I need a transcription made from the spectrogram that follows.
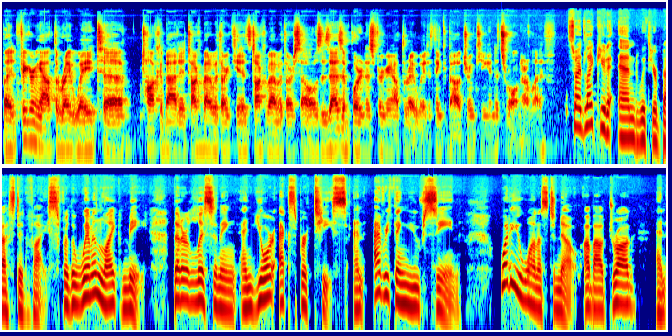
But figuring out the right way to talk about it, talk about it with our kids, talk about it with ourselves is as important as figuring out the right way to think about drinking and its role in our life. So I'd like you to end with your best advice for the women like me that are listening and your expertise and everything you've seen. What do you want us to know about drug and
